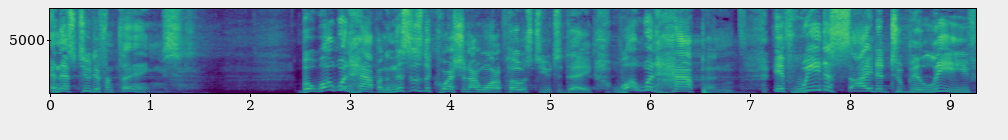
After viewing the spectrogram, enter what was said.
And that's two different things. But what would happen, and this is the question I want to pose to you today what would happen if we decided to believe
